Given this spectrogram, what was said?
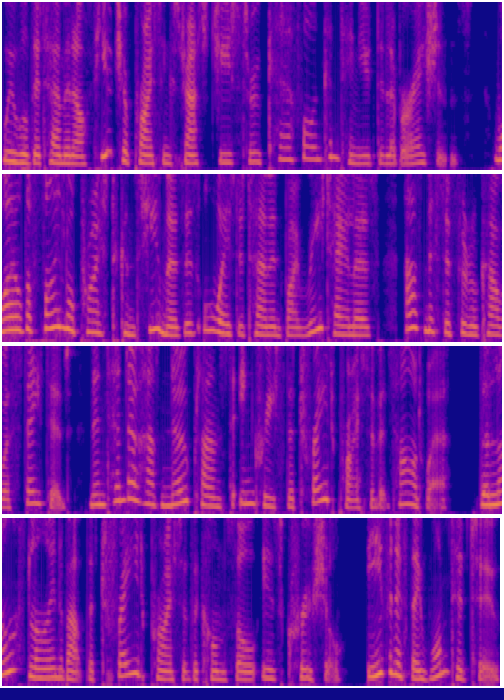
We will determine our future pricing strategies through careful and continued deliberations. While the final price to consumers is always determined by retailers, as Mr. Furukawa stated, Nintendo has no plans to increase the trade price of its hardware. The last line about the trade price of the console is crucial. Even if they wanted to,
